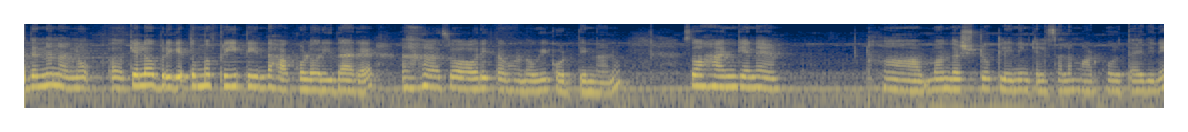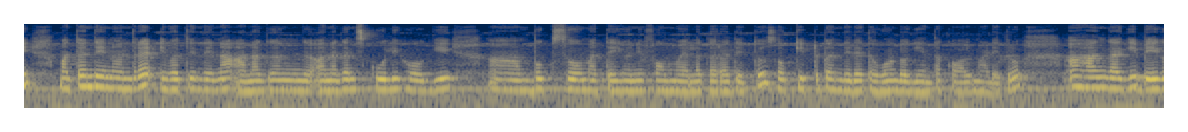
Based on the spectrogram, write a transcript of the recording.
ಅದನ್ನು ನಾನು ಕೆಲವೊಬ್ಬರಿಗೆ ತುಂಬ ಪ್ರೀತಿಯಿಂದ ಹಾಕ್ಕೊಳ್ಳೋರು ಇದ್ದಾರೆ ಸೊ, ಅವ್ರಿಗೆ ತಗೊಂಡೋಗಿ ಕೊಡ್ತೀನಿ ನಾನು. ಸೊ ಹಾಗೇ ಒಂದಷ್ಟು ಕ್ಲೀನಿಂಗ್ ಕೆಲಸ ಎಲ್ಲ ಮಾಡ್ಕೊಳ್ತಾ ಇದ್ದೀನಿ. ಮತ್ತೊಂದೇನು ಅಂದರೆ, ಇವತ್ತಿನ ದಿನ ಅನಗಂಗ್, ಅನಗನ್ ಸ್ಕೂಲಿಗೆ ಹೋಗಿ ಬುಕ್ಸು ಮತ್ತು ಯೂನಿಫಾರ್ಮು ಎಲ್ಲ ತರೋದಿತ್ತು. ಸೊ ಕಿಟ್ ಬಂದಿದೆ, ತೊಗೊಂಡೋಗಿ ಅಂತ ಕಾಲ್ ಮಾಡಿದರು. ಹಾಗಾಗಿ ಬೇಗ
